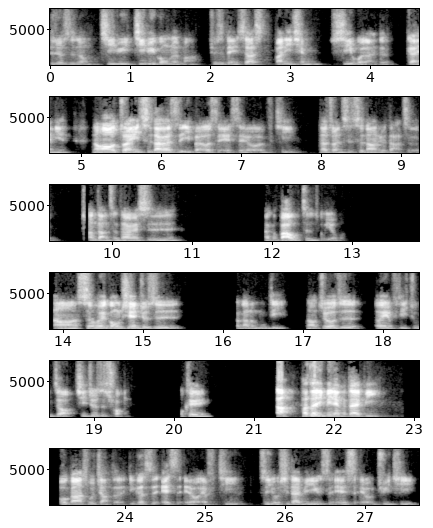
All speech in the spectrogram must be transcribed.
这就是那种几率几率功能嘛，就是等于是要把你钱吸回来的概念。然后转一次大概是一百二十 SLFT，那转十次当然就打折，这样打折大概是打个八五折左右。啊，社会贡献就是刚刚的目的，然后最后是 NFT 铸造，其实就是床。OK，那它在里面两个代币，我刚刚所讲的一个是 SLFT 是游戏代币，一个是 SLGT。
